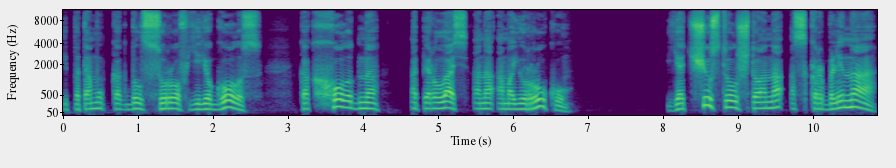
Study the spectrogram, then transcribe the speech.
И потому, как был суров ее голос, как холодно оперлась она о мою руку, я чувствовал, что она оскорблена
